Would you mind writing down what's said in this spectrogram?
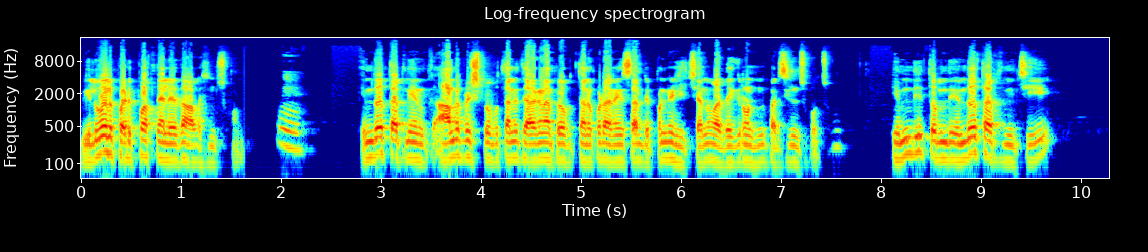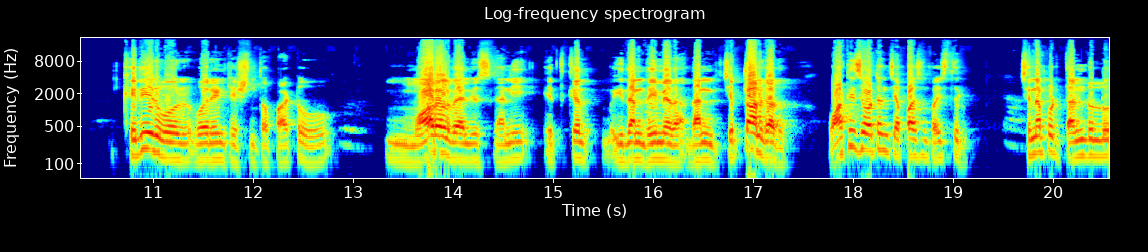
విలువలు పడిపోతున్నాయి లేదో ఆలోచించుకోండి. ఎనిమిదో తరగతి నేను ఆంధ్రప్రదేశ్ ప్రభుత్వానికి తెలంగాణ ప్రభుత్వానికి కూడా అనేకసార్లు డిపెండెంట్ ఇచ్చాను. వారి దగ్గర ఉంటుంది పరిశీలించుకోవచ్చు. ఎనిమిది తొమ్మిది ఎనిమిదో తరగతి నుంచి కెరీర్ ఓరియంటేషన్తో పాటు మోరల్ వాల్యూస్ కానీ ఎథికల్ ఇదని దీని మీద దాన్ని చెప్తాను కాదు. వాట్ ఈస్ వాట్ అని చెప్పాల్సిన పరిస్థితులు. చిన్నప్పుడు తండ్రులు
